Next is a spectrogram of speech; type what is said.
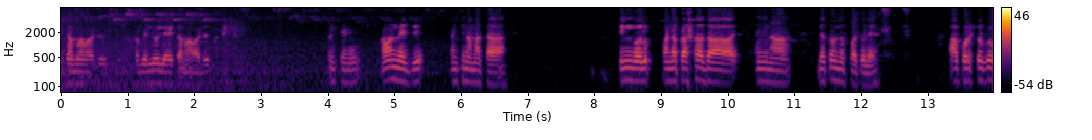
ಐಟಮ್ ಆವಾಡು ಬೆಳ್ಳುಳ್ಳಿ ಐಟಮ್ ಆವಾಡು ಅಂಚನೆ ನಾನ್ ವೆಜ್ ಅಂಚಿನ ಮತ ತಿಂಗಳು ಪಂಡ ಪ್ರಸಾದ ಎಂಜಿನ ದೆತೊಂದು ಉಪ್ಪತ್ತುಲೆ ಆ ಪೊರ್ತುಗು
